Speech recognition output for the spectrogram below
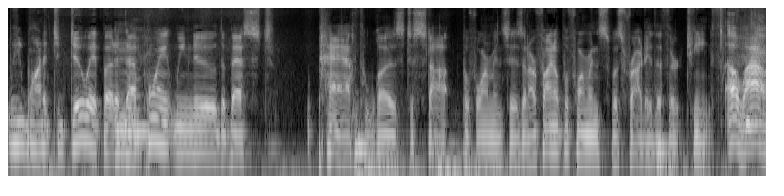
we wanted to do it, but at that point, we knew the best path was to stop performances and our final performance was Friday the 13th. Oh wow!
